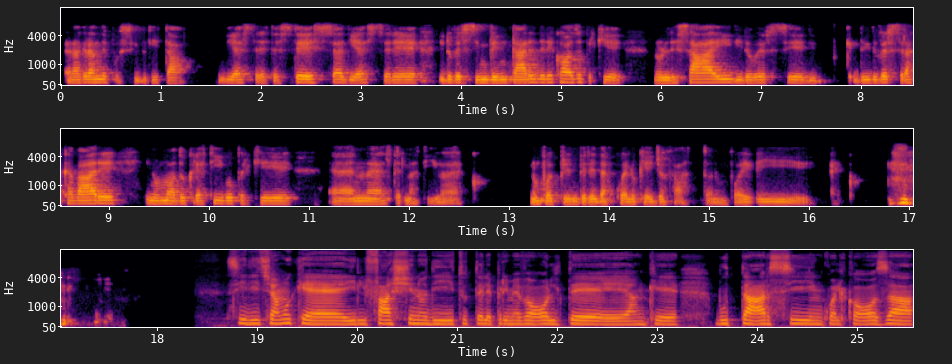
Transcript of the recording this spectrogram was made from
è una grande possibilità di essere te stessa, di, essere, di doversi inventare delle cose perché non le sai, di, doversi, di, di doversela cavare in un modo creativo perché eh, non è alternativa, ecco. Non puoi prendere da quello che hai già fatto, non puoi, ecco. Sì, diciamo che il fascino di tutte le prime volte e anche buttarsi in qualcosa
